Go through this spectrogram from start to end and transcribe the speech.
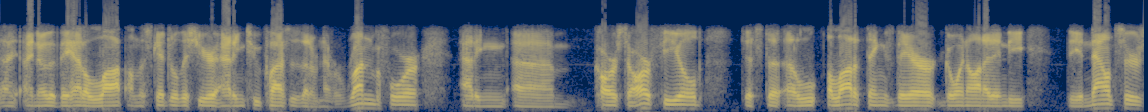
I, I know that they had a lot on the schedule this year, adding two classes that have never run before, adding um, cars to our field, just a, a, a lot of things there going on at Indy. The announcers,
